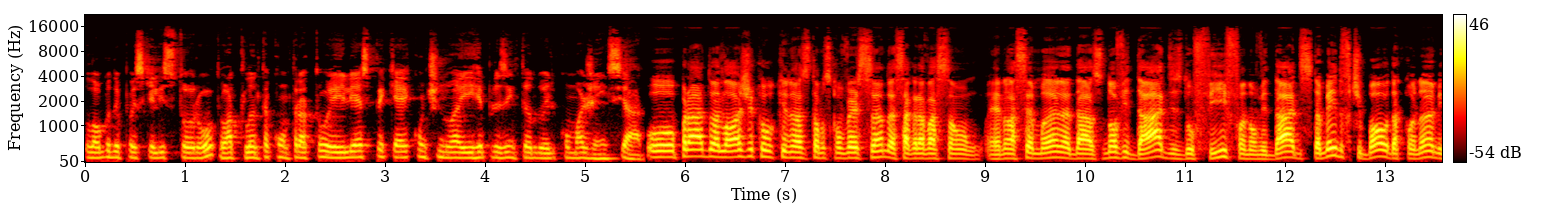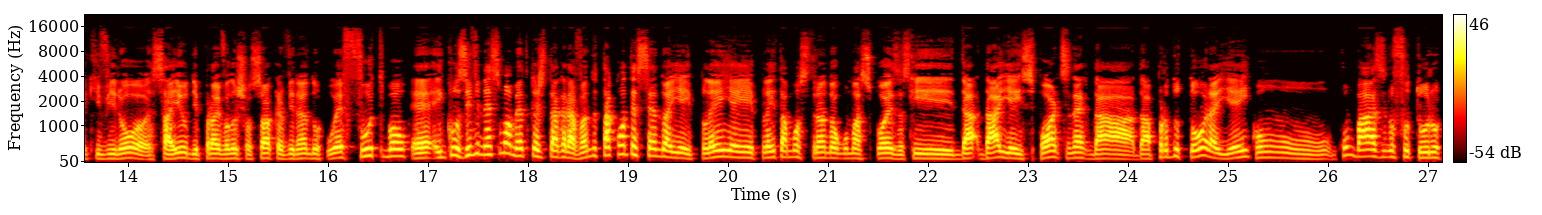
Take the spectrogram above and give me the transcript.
logo depois que ele estourou. Então o Atlanta contratou ele e a SPQR continua aí representando ele como agenciado. O Prado, é lógico que nós estamos conversando, essa gravação é na semana das novidades do FIFA, novidades também do futebol da Konami que virou, saiu de Pro Evolution Soccer virando o eFootball. É, inclusive nesse momento que a gente está gravando, está acontecendo a EA Play, a EA Play está mostrando algumas coisas coisas que da, da EA Sports, né, da, da produtora EA, com, com base no futuro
